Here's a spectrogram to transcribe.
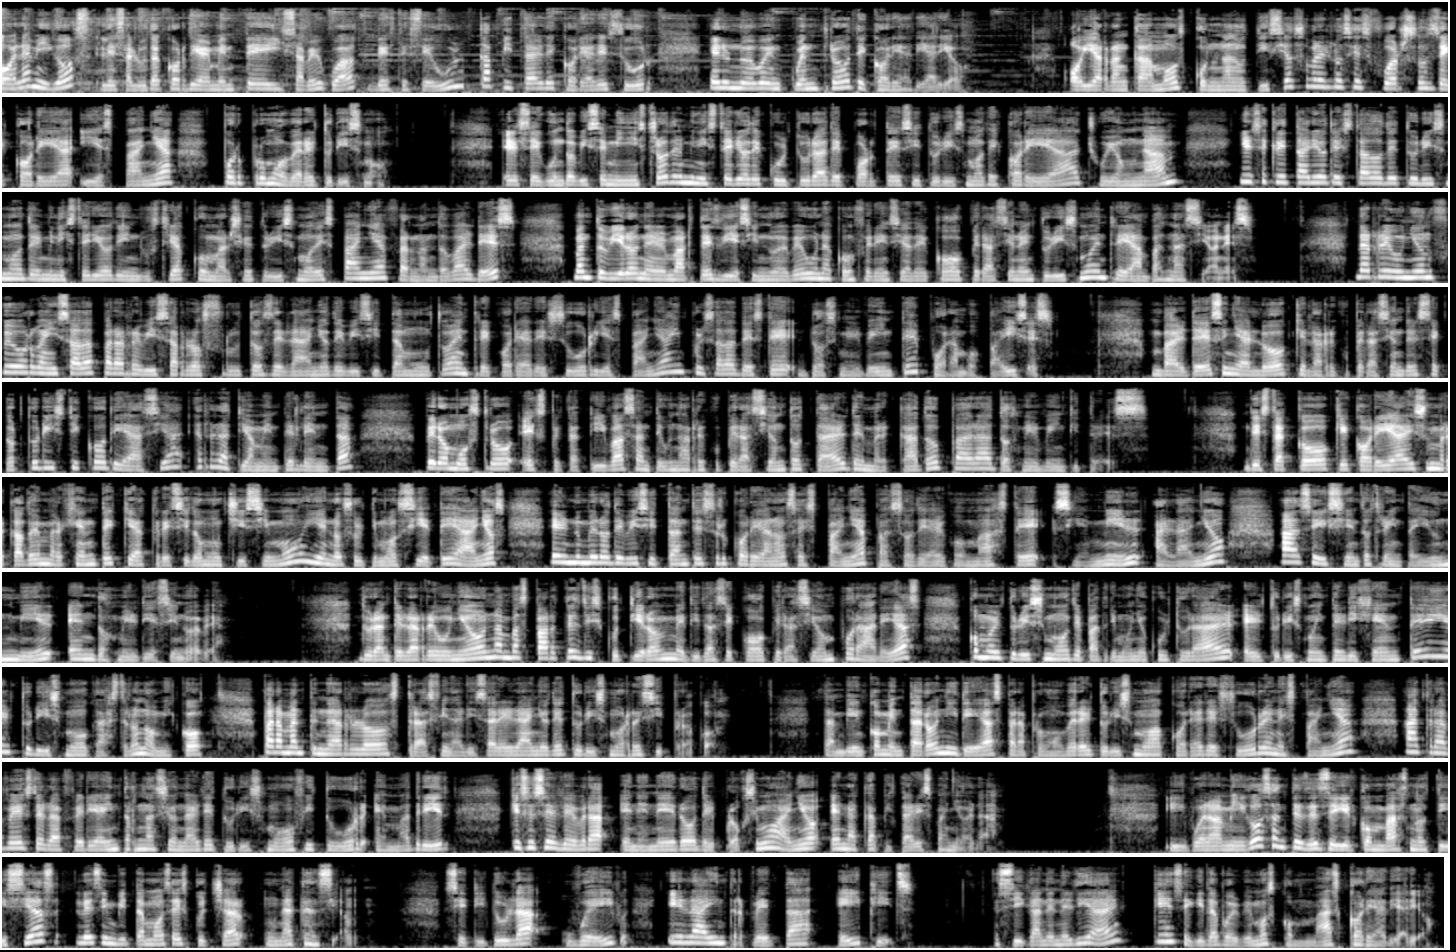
Hola amigos, les saluda cordialmente Isabel Wak desde Seúl, capital de Corea del Sur, en un nuevo encuentro de Corea Diario. Hoy arrancamos con una noticia sobre los esfuerzos de Corea y España por promover el turismo. El segundo viceministro del Ministerio de Cultura, Deportes y Turismo de Corea, Chu Yong-nam, y el secretario de Estado de Turismo del Ministerio de Industria, Comercio y Turismo de España, Fernando Valdés, mantuvieron el martes 19 una conferencia de cooperación en turismo entre ambas naciones. La reunión fue organizada para revisar los frutos del año de visita mutua entre Corea del Sur y España, impulsada desde 2020 por ambos países. Valdés señaló que la recuperación del sector turístico de Asia es relativamente lenta, pero mostró expectativas ante una recuperación total del mercado para 2023. Destacó que Corea es un mercado emergente que ha crecido muchísimo y en los últimos siete años el número de visitantes surcoreanos a España pasó de algo más de 100.000 al año a 631.000 en 2019. Durante la reunión, ambas partes discutieron medidas de cooperación por áreas como el turismo de patrimonio cultural, el turismo inteligente y el turismo gastronómico, para mantenerlos tras finalizar el año de turismo recíproco. También comentaron ideas para promover el turismo a Corea del Sur en España a través de la Feria Internacional de Turismo Fitur en Madrid, que se celebra en enero del próximo año en la capital española. Y bueno amigos, antes de seguir con más noticias, les invitamos a escuchar una canción. Se titula Wave y la interpreta A-Pitch. Sigan en el dial que enseguida volvemos con más Corea Diario.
